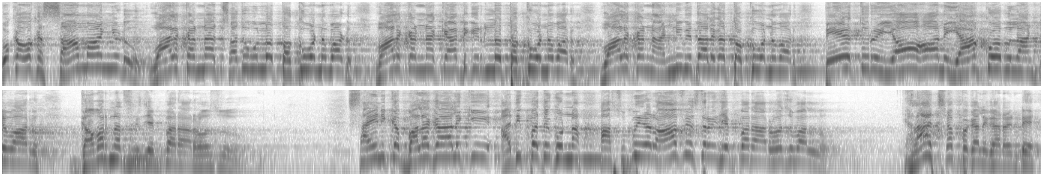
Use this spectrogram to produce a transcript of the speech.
ఒక ఒక సామాన్యుడు వాళ్ళకన్నా చదువుల్లో తక్కువ ఉన్నవాడు వాళ్ళకన్నా కేటగిరీలో తక్కువ ఉన్నవారు వాళ్ళకన్నా అన్ని విధాలుగా తక్కువ ఉన్నవారు పేతురు యాహాను యాకోబు లాంటి వారు గవర్నర్స్కి చెప్పారు ఆ రోజు. సైనిక బలగాలకి అధిపతికి ఉన్న ఆ సుపీరియర్ ఆఫీసర్కి చెప్పారు ఆ రోజు వాళ్ళు. ఎలా చెప్పగలిగారంటే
